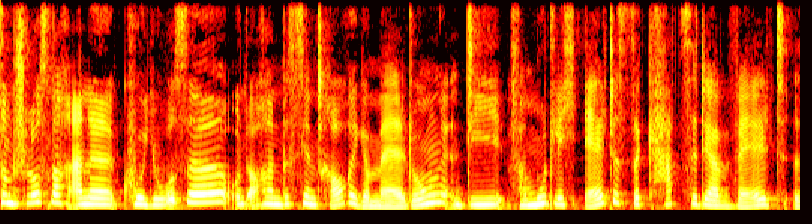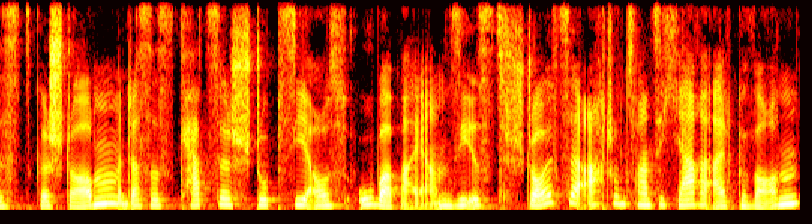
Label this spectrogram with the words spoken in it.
Zum Schluss noch eine kuriose und auch ein bisschen traurige Meldung. Die vermutlich älteste Katze der Welt ist gestorben. Das ist Katze Stupsi aus Oberbayern. Sie ist stolze 28 Jahre alt geworden.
